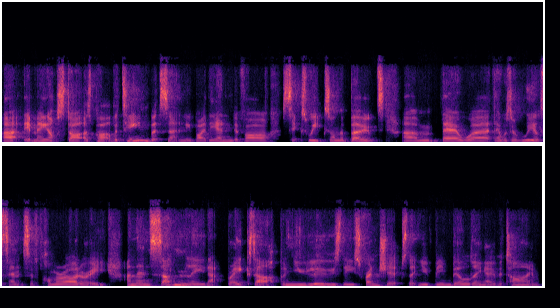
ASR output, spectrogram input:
Uh, it may not start as part of a team, but certainly by the end of our six weeks on the boat, um, there were there was a real sense of camaraderie. And then suddenly that breaks up, and you lose these friendships that you've been building over time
